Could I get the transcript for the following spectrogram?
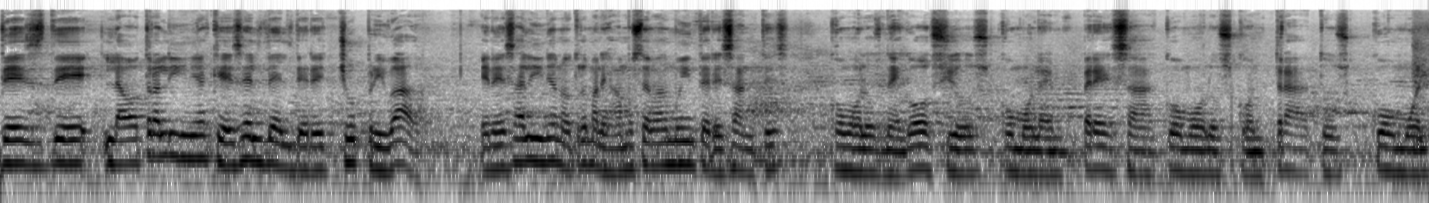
desde la otra línea que es el del derecho privado. En esa línea nosotros manejamos temas muy interesantes como los negocios, como la empresa, como los contratos, como el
